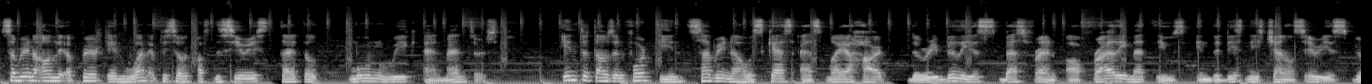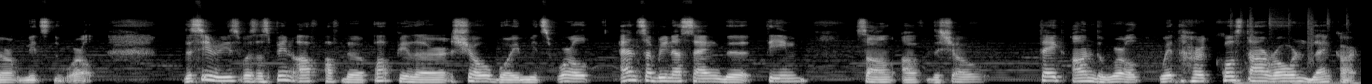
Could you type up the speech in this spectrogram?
Sabrina only appeared in one episode of the series titled Moon Week and Mentors. In 2014, Sabrina was cast as Maya Hart, the rebellious best friend of Riley Matthews in the Disney Channel series Girl Meets the World. The series was a spin off of the popular show Boy Meets World, and Sabrina sang the theme song of the show, Take on the World, with her co star Rowan Blanchard.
